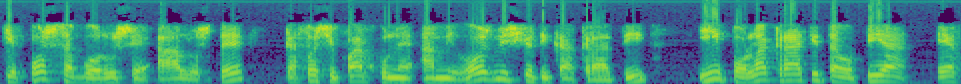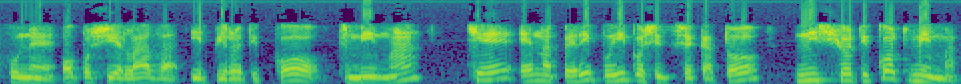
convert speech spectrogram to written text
και πώς θα μπορούσε άλλωστε καθώς υπάρχουν αμυγός νησιωτικά κράτη ή πολλά κράτη τα οποία έχουν όπως η Ελλάδα υπηρετικό τμήμα και ένα περίπου 20% νησιωτικό τμήμα.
